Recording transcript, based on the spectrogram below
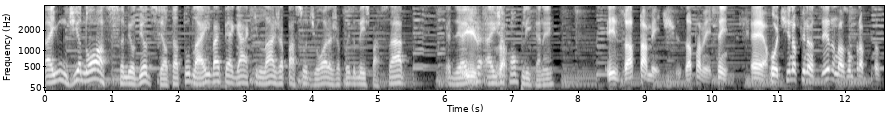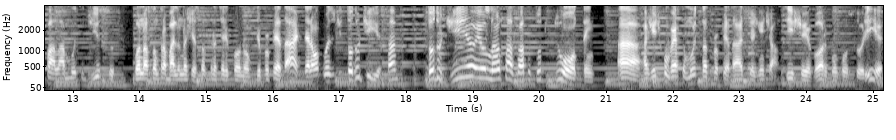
Aí um dia, nossa, meu Deus do céu, tá tudo lá. Aí vai pegar aquilo lá, já passou de hora, já foi do mês passado. Quer dizer, aí, Isso, aí já complica, né? Exatamente, exatamente. Sim. É, rotina financeira, nós vamos falar muito disso quando nós estamos trabalhando na gestão financeira econômica de propriedades, ela é uma coisa de todo dia, sabe? Todo dia eu lanço as notas tudo do ontem. A, a gente conversa muito nas propriedades que a gente assiste aí agora com consultoria.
